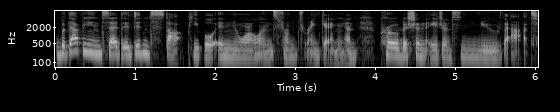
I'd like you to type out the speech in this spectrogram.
But that being said, it didn't stop people in New Orleans from drinking, and prohibition agents knew that.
